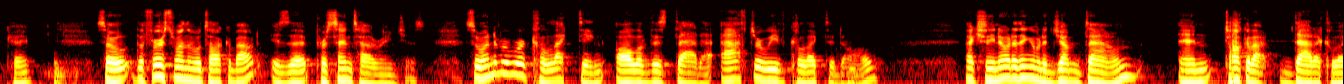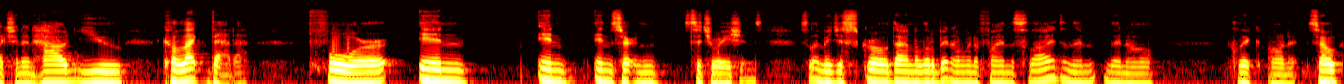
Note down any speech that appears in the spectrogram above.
Okay. So the first one that we'll talk about is the percentile ranges. So whenever we're collecting all of this data after we've collected all, Actually, you know what? I think I'm going to jump down and talk about data collection and how you collect data for in in in certain situations. So let me just scroll down a little bit and I'm going to find the slides and then then I'll click on it. So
